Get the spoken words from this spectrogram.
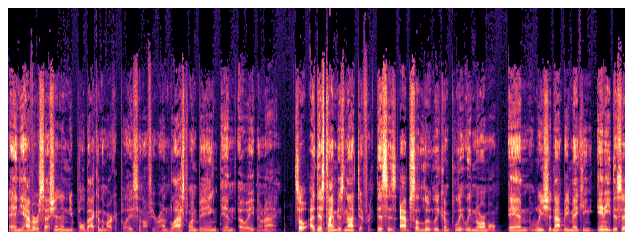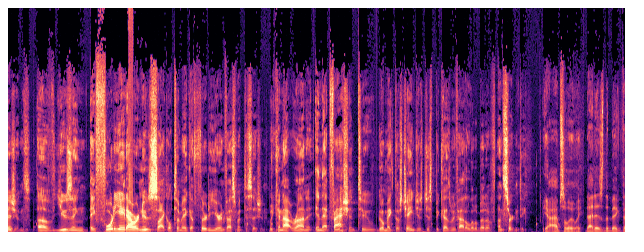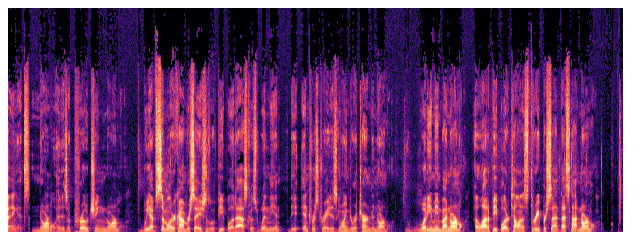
and you have a recession, and you pull back in the marketplace, and off you run. Last one being in 08 and 09. So uh, this time is not different. This is absolutely, completely normal. And we should not be making any decisions of using a 48 hour news cycle to make a 30 year investment decision. We cannot run in that fashion to go make those changes just because we've had a little bit of uncertainty. Yeah, absolutely. That is the big thing. It's normal. It is approaching normal. We have similar conversations with people that ask us when the the interest rate is going to return to normal. What do you mean by normal? A lot of people are telling us 3%. That's not normal.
